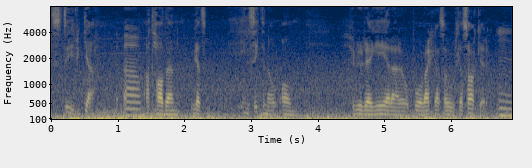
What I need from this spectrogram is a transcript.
styrka ja. att ha den vet, insikten om, om hur du reagerar och påverkas av olika saker. Mm.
